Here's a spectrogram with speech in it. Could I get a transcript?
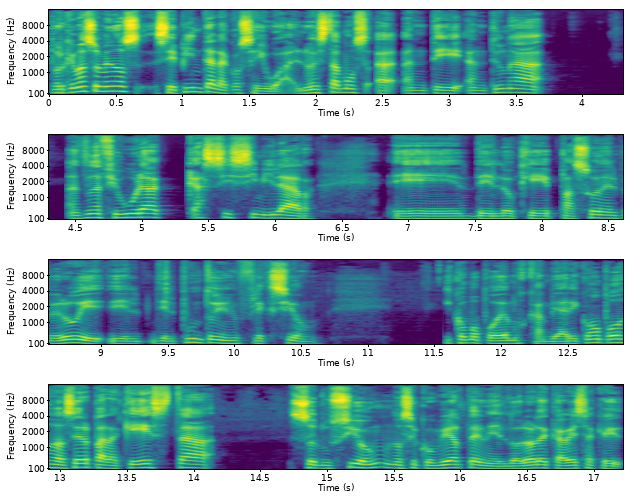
Porque más o menos se pinta la cosa igual, ¿no? Estamos ante, ante, una, ante una figura casi similar eh, de lo que pasó en el Perú y, y del punto de inflexión. Y cómo podemos cambiar y cómo podemos hacer para que esta solución no se convierte en el dolor de cabeza que,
